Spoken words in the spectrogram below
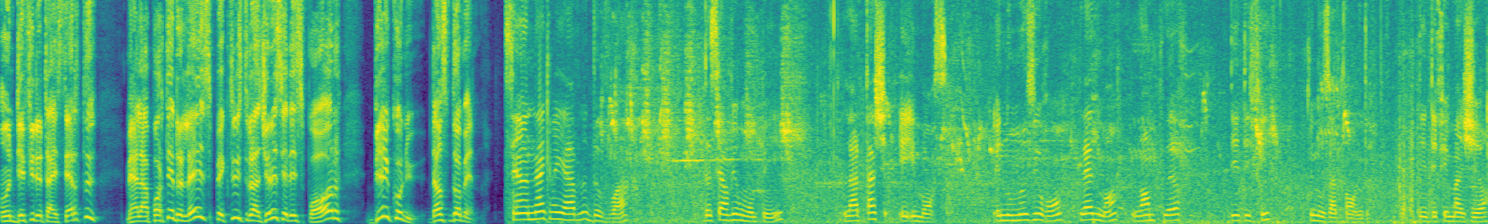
un défi de taille certes, mais à la portée de l'inspectrice de la jeunesse et des sports, bien connue dans ce domaine. C'est un agréable devoir de servir mon pays. La tâche est immense et nous mesurons pleinement l'ampleur des défis que nous attendent. Des défis majeurs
